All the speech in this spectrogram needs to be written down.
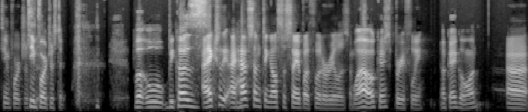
Team Fortress. Team 2. Fortress 2. but well, because I actually I have something else to say about photorealism. wow, okay, Just briefly. okay, go on. Uh,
